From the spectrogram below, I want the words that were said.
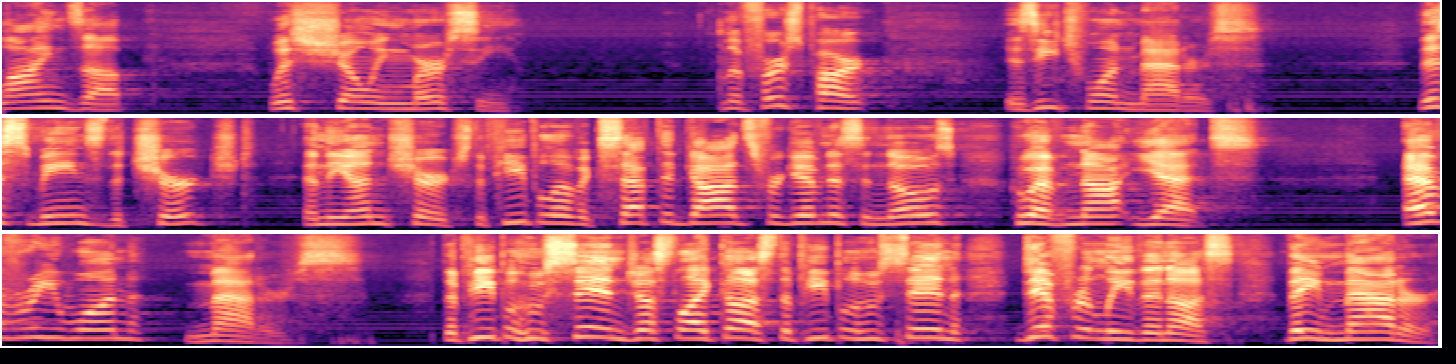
lines up with showing mercy. The first part is each one matters. This means the church and the unchurched, the people who have accepted God's forgiveness and those who have not yet. Everyone matters. The people who sin just like us, the people who sin differently than us, they matter.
